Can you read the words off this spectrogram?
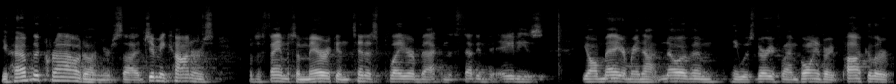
You have the crowd on your side. Jimmy Connors was a famous American tennis player back in the 70s and 80s. Y'all may or may not know of him. He was very flamboyant, very popular.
